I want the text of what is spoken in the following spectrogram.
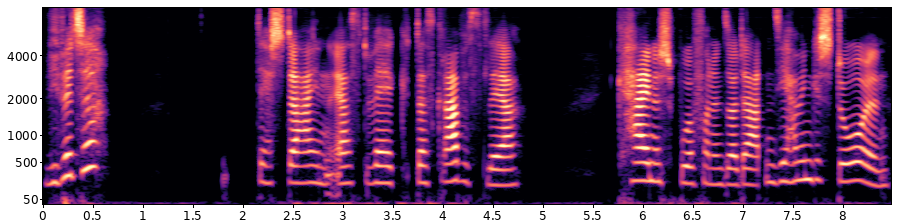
Wie bitte? Der Stein, er ist weg, das Grab ist leer. Keine Spur von den Soldaten, sie haben ihn gestohlen.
